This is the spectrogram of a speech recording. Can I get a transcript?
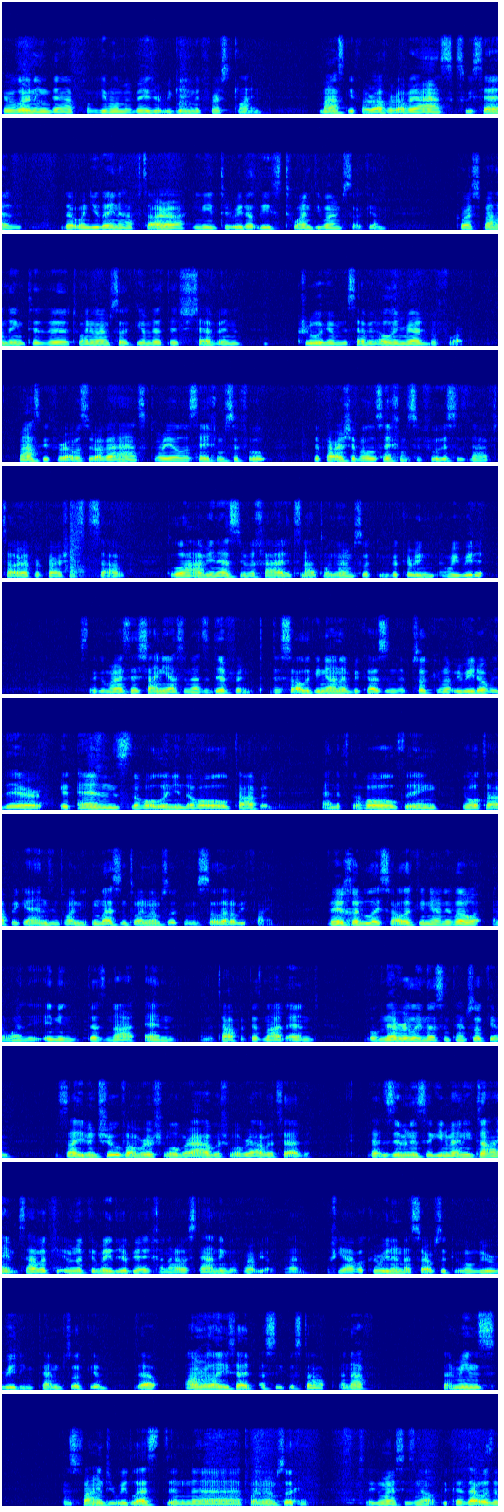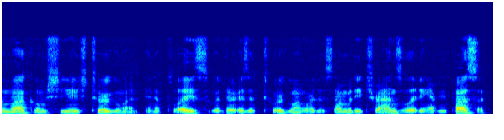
we're learning Daf from Gimel and Bezer, beginning the first line. Maski for Rava. Rava asks, we said that when you lay in Haftara, you need to read at least 21 psukim, corresponding to the 21 psukim that the seven kruyim, the seven olim read before. Maski for Rava. So Rava asked, Sefu, the parish of Olosechem Sefu, this is the Haftara for Parashas Tzav. It's not 21 psukim, Vikarin, and we read it. So the Gemara says Shiny Yasim, that's different. The Salik because in the psukim that we read over there, it ends the whole Indian, the whole topic. And if the whole thing, the whole topic ends in 20, in less than 21 psukim, so that'll be fine. And when the Indian does not end, when the topic does not end, will never lay less than 10 psukim, it's not even true. If Shmuel Bar Abba, Shmuel Bar Abba said that Zimin and Sagin many times have a Kimna Kamedi Rabbi Yechon, and I was standing before Rabbi Yechon. A Karina Nasar Psukim when we were reading 10 Psukim. So, Amr he said, Asiku, stop, enough. That means it was fine to read less than uh, 21 Psukim. So the Gemara says no, because that was a makom sheyesh turguman in a place where there is a turguman where there's somebody translating every pasuk,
